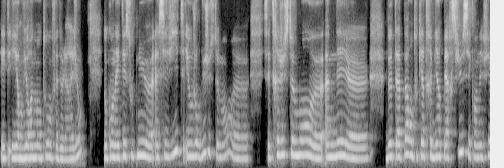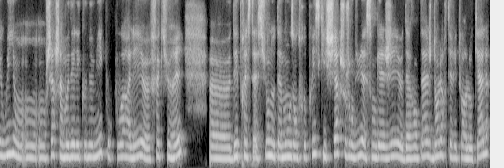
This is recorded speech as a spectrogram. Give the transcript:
et, et, environnementaux en fait de la région. Donc on a été soutenu assez vite et aujourd'hui justement, c'est très justement amené de ta part, en tout cas très bien perçu, c'est qu'en effet oui, on, on, cherche un modèle économique pour pouvoir aller facturer des prestations, notamment aux entreprises qui cherchent aujourd'hui à s'engager davantage dans leur territoire local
